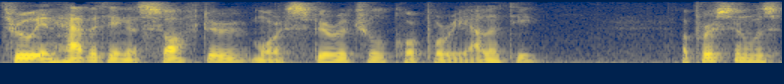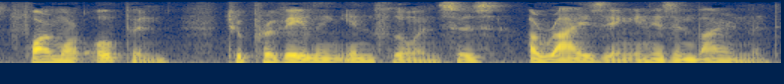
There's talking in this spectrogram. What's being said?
through inhabiting a softer, more spiritual corporeality, a person was far more open to prevailing influences arising in his environment.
